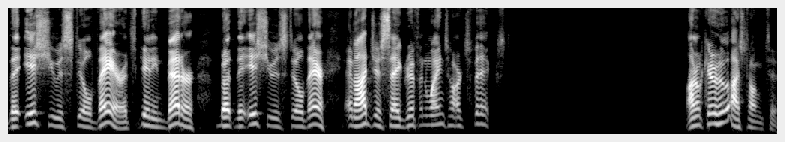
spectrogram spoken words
the issue is still there. It's getting better, but the issue is still there. And I just say Griffin Wayne's heart's fixed. I don't care who I was talking to.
